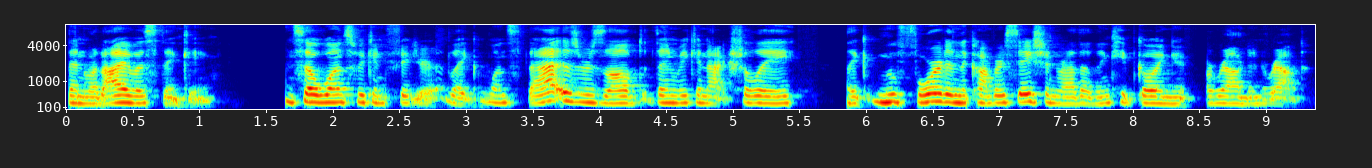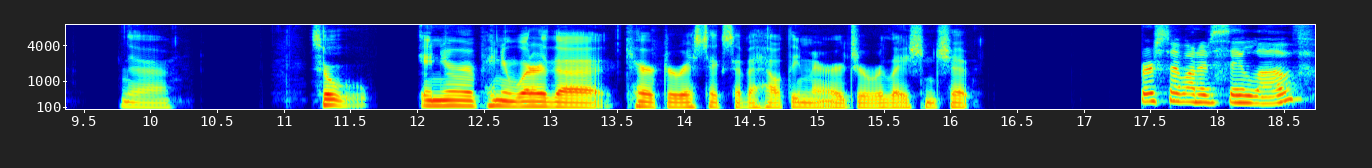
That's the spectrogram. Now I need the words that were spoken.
than what I was thinking. And so once we can figure like once that is resolved, then we can actually like move forward in the conversation rather than keep going around and around. Yeah. So in your opinion, what are the characteristics of a healthy marriage or relationship? First, I wanted to say love,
